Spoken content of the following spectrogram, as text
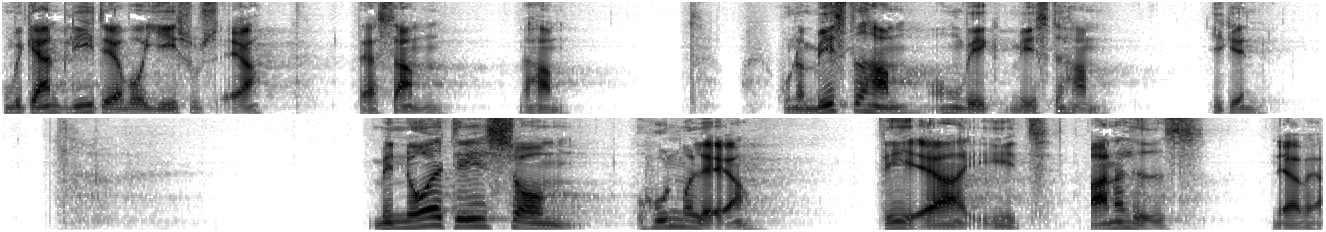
Hun vil gerne blive der, hvor Jesus er. Være sammen med ham. Hun har mistet ham, og hun vil ikke miste ham igen. Men noget af det, som hun må lære, det er et anderledes nærvær.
